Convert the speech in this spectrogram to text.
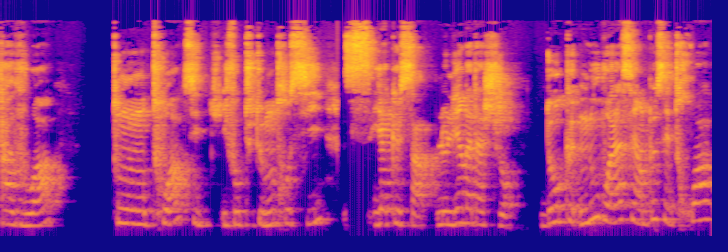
ta voix, ton toi, si tu- il faut que tu te montres aussi. Il y a que ça, le lien d'attachement. Donc, nous, voilà, c'est un peu ces trois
